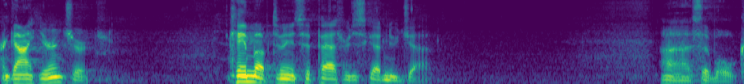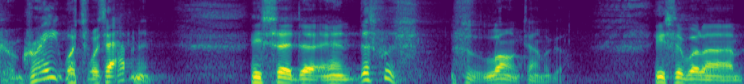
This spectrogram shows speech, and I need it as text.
a guy here in church came up to me and said, Pastor, we just got a new job. I said, Well, great. What's, what's happening? He said, uh, and this was, this was a long time ago. He said, Well, um,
